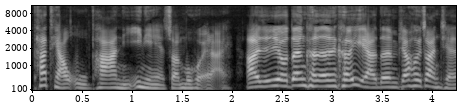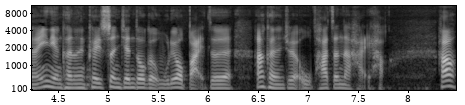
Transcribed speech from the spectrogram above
他调五趴，你一年也赚不回来啊！有的人可能可以啊，有的人比较会赚钱啊，一年可能可以瞬间多个五六百，对不对？他可能觉得五趴真的还好，好，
